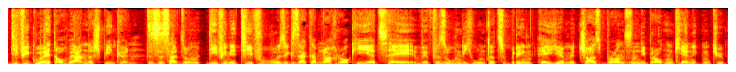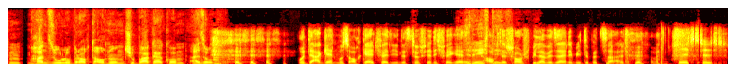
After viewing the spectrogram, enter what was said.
Die Figur hätte auch wer anders spielen können. Das ist halt so definitiv, wo sie gesagt haben, nach Rocky jetzt, hey, wir versuchen dich unterzubringen. Hey, hier mit Charles Bronson, die brauchen einen kernigen Typen. Han Solo braucht auch noch einen Chewbacca, komm. Also. und der Agent muss auch Geld verdienen, das dürft ihr nicht vergessen vergessen. Richtig. Auch der Schauspieler will seine Miete bezahlen. Richtig.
